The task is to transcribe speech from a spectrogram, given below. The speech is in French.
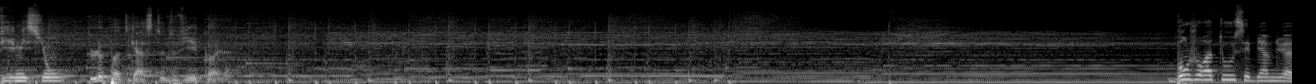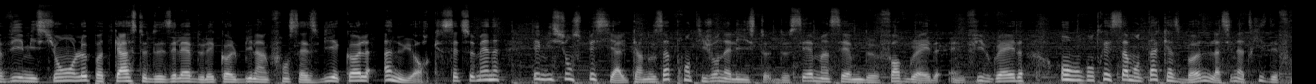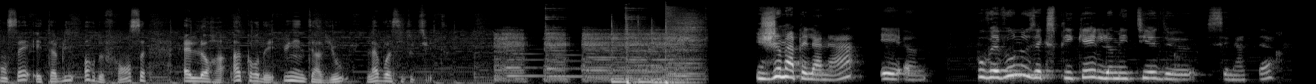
Vie Émission, le podcast de Vie École. Bonjour à tous et bienvenue à Vie Émission, le podcast des élèves de l'école bilingue française Vie École à New York. Cette semaine, émission spéciale car nos apprentis journalistes de CM1, CM2, 4th grade et 5th grade ont rencontré Samantha Casbonne, la sénatrice des Français établis hors de France. Elle leur a accordé une interview, la voici tout de suite. Je m'appelle Anna et euh, pouvez-vous nous expliquer le métier de sénateur?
